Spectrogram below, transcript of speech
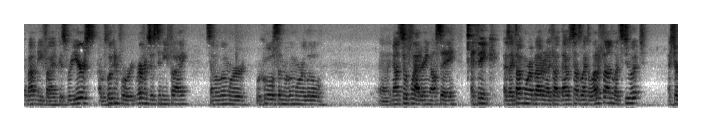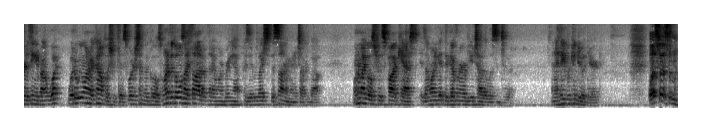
about Nephi because for years I was looking for references to Nephi some of them were, were cool, some of them were a little uh, not so flattering, I'll say. I think as I thought more about it, I thought that sounds like a lot of fun, let's do it. I started thinking about what, what do we want to accomplish with this? What are some of the goals? One of the goals I thought of that I want to bring up because it relates to the song I'm going to talk about. One of my goals for this podcast is I want to get the governor of Utah to listen to it. And I think we can do it, Derek. Let's set some.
